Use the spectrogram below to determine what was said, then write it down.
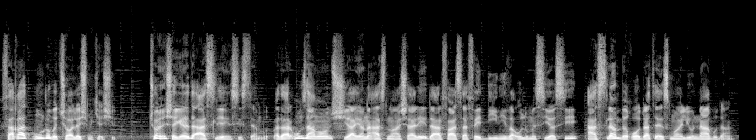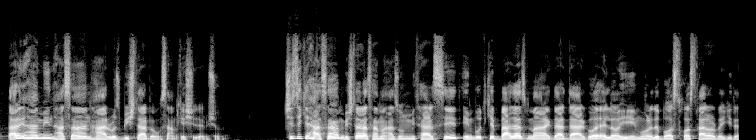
فقط اون رو به چالش می‌کشید. چون این شگرد اصلی این سیستم بود و در اون زمان شیعیان اصناعشری در فلسفه دینی و علوم سیاسی اصلا به قدرت اسماعیلیون نبودن برای همین حسن هر روز بیشتر به اون سمت کشیده می‌شد. چیزی که حسن بیشتر از همه از اون میترسید این بود که بعد از مرگ در درگاه الهی مورد بازخواست قرار بگیره.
